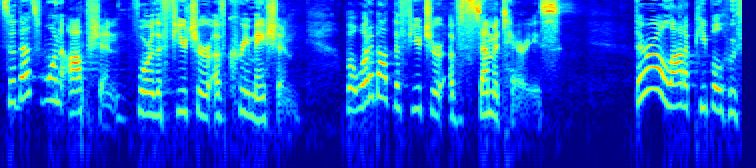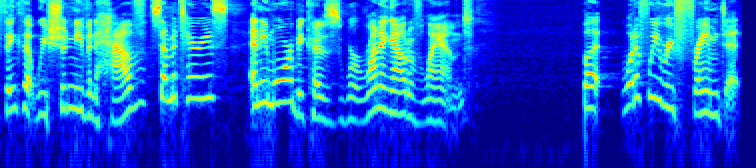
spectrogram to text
So that's one option for the future of cremation. But what about the future of cemeteries? There are a lot of people who think that we shouldn't even have cemeteries anymore because we're running out of land. But what if we reframed it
